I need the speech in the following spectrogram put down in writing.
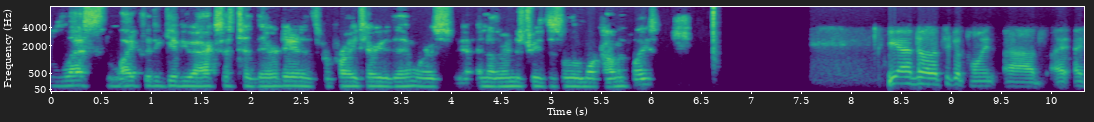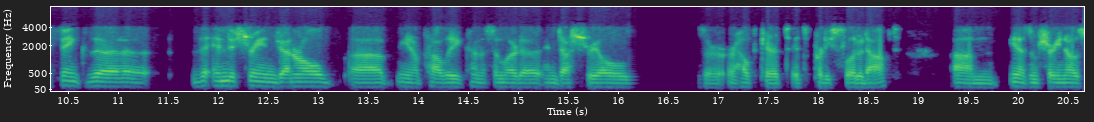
less likely to give you access to their data that's proprietary to them, whereas in other industries it's a little more commonplace? Yeah, no, that's a good point. Uh, I, I, think the the industry in general, uh, you know, probably kind of similar to industrials or, or healthcare, it's, it's pretty slow to adopt. Um, you know, as I'm sure you know, as,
